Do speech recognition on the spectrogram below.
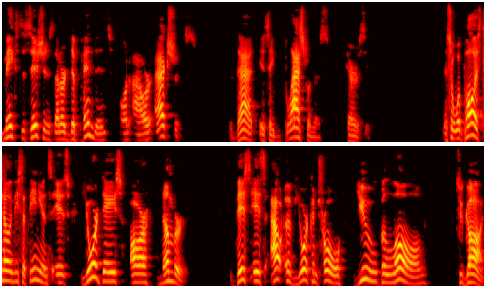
makes decisions that are dependent on our actions. That is a blasphemous heresy. And so, what Paul is telling these Athenians is your days are numbered. This is out of your control you belong to God.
